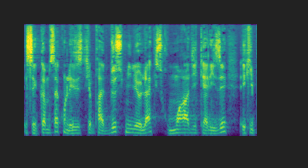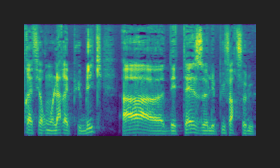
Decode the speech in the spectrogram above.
Et c'est comme ça qu'on les estimera de ce milieu-là, qui seront moins radicalisés et qui préféreront la République à euh, des thèses les plus farfelues.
